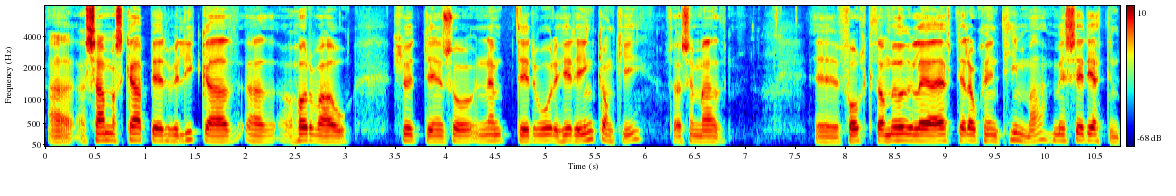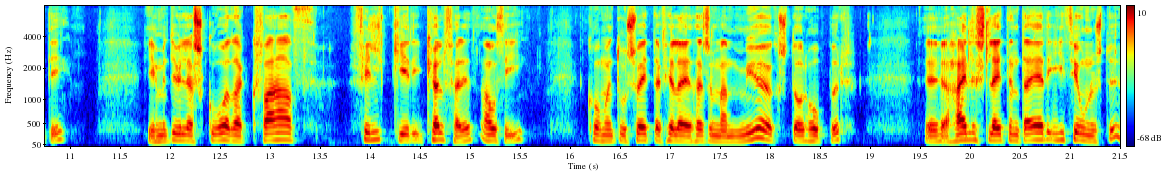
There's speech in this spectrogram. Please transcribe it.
að, samaskapi er við líka að, að horfa á hluti eins og nefndir voru hér í ingangi þar sem að e, fólk þá mögulega eftir ákveðin tíma missir réttindi. Ég myndi vilja skoða hvað fylgir í kjölfærið á því komandi úr sveitafélagi þar sem að mjög stór hópur hælisleitenda er í þjónustu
